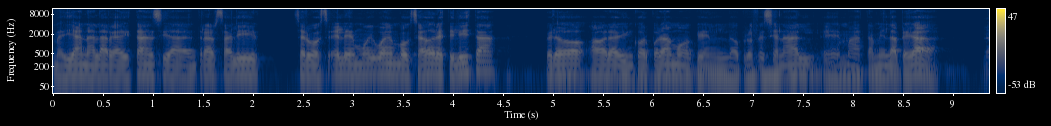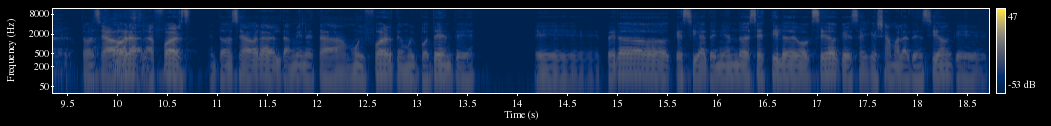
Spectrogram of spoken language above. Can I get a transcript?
mediana, larga distancia, entrar, salir, ser box Él es muy buen boxeador, estilista, pero ahora incorporamos que en lo profesional es más también la pegada. Entonces ahora la fuerza. Entonces ahora él también está muy fuerte, muy potente, eh, pero que siga teniendo ese estilo de boxeo que es el que llama la atención, que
